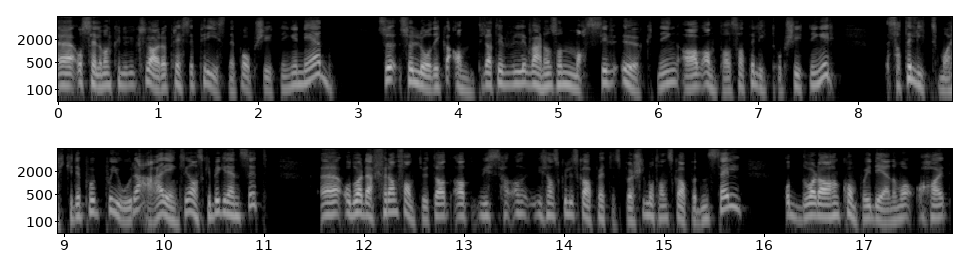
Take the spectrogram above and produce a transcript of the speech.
eh, og selv om han kunne klare å presse prisene på oppskytinger ned, så, så lå det ikke an til at det ville være noen sånn massiv økning av antall satellittoppskytinger. Satellittmarkedet på, på jorda er egentlig ganske begrenset. Eh, og det var derfor han fant ut at, at hvis, han, hvis han skulle skape etterspørsel, måtte han skape den selv. Og det var da han kom på ideen om å ha et,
